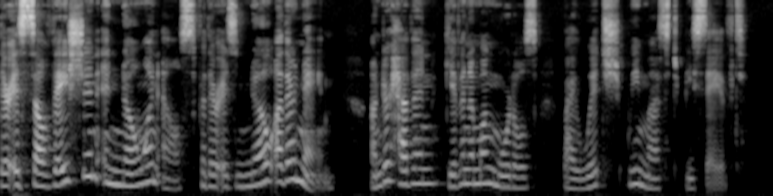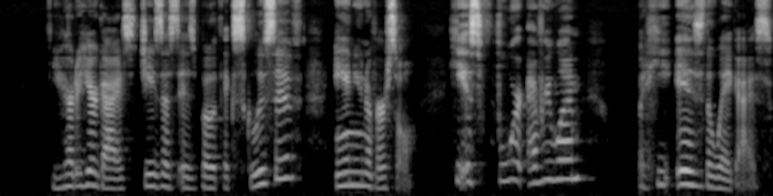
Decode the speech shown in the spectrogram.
There is salvation in no one else, for there is no other name under heaven given among mortals by which we must be saved. You heard it here, guys. Jesus is both exclusive and universal. He is for everyone, but he is the way, guys.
